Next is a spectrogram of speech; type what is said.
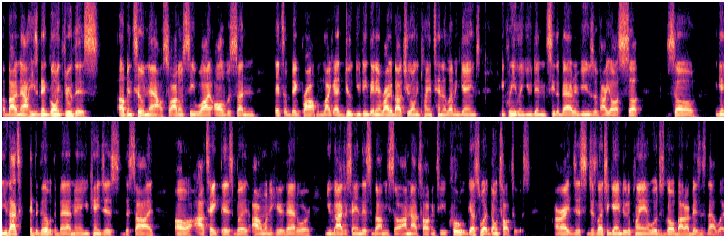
about now. He's been going through this up until now. So I don't see why all of a sudden it's a big problem. Like at Duke, you think they didn't write about you only playing 10, 11 games. In Cleveland, you didn't see the bad reviews of how y'all suck. So again, you got to take the good with the bad, man. You can't just decide, oh, I'll take this, but I don't want to hear that. Or you guys are saying this about me, so I'm not talking to you. Cool. Guess what? Don't talk to us. All right. Just just let your game do the playing. We'll just go about our business that way.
